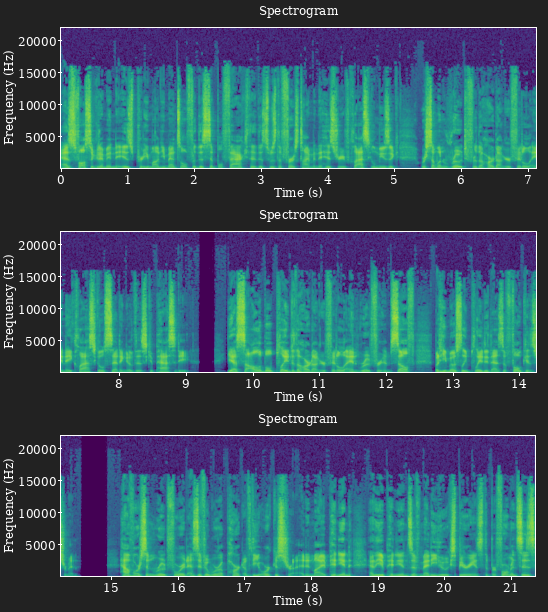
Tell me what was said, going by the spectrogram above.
as Fossegrimen is pretty monumental for the simple fact that this was the first time in the history of classical music where someone wrote for the Hardanger fiddle in a classical setting of this capacity. Yes, Ole played the Hardanger fiddle and wrote for himself, but he mostly played it as a folk instrument. Halvorsen wrote for it as if it were a part of the orchestra, and in my opinion, and the opinions of many who experienced the performances,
